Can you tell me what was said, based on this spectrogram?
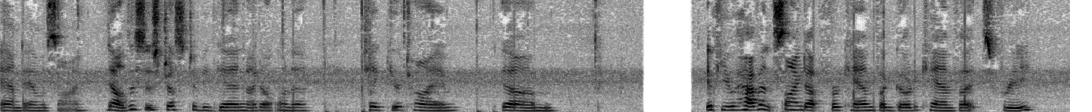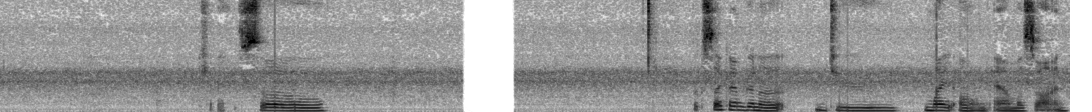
and Amazon. Now, this is just to begin. I don't want to take your time. Um, if you haven't signed up for Canva, go to Canva. It's free. Okay, so looks like I'm gonna do my own Amazon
